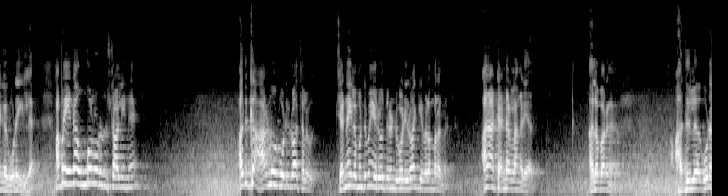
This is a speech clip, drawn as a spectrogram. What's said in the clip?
எங்கள் கூட இல்லை. அப்புறம் என்ன உங்களுடன் ஸ்டாலின்? அதுக்கு அறநூறு கோடி ரூபா செலவு. சென்னையில் மட்டுமே இருபத்தி ரெண்டு கோடி ரூபாய்க்கு விளம்பரங்கள். ஆனால் டெண்டர்லாம் கிடையாது. அதில் பாருங்கள் அதில் கூட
